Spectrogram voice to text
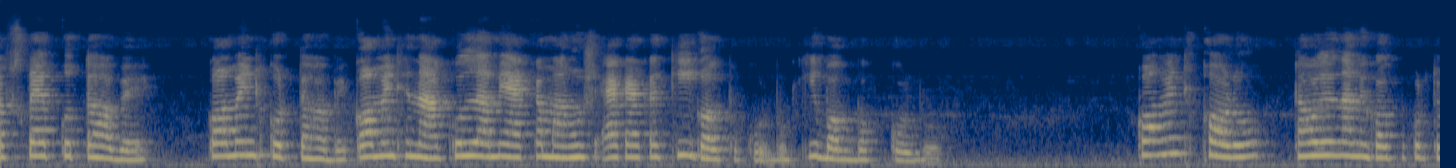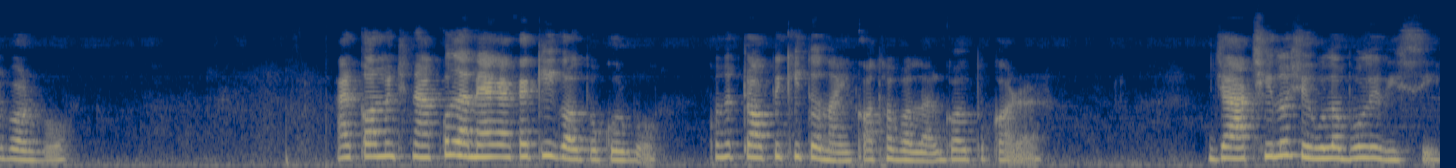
সাবস্ক্রাইব করতে হবে কমেন্ট করতে হবে। কমেন্ট না করলে আমি একা মানুষ, একা একা কি গল্প করব, কি বক বক করব? কমেন্ট করো, তাহলে না আমি গল্প করতে পারব। আর কমেন্ট না করলে আমি একা একা কি গল্প করব? কোনো টপিকই তো নাই কথা বলার, গল্প করার। যা ছিল সেগুলো বলে দিছি।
